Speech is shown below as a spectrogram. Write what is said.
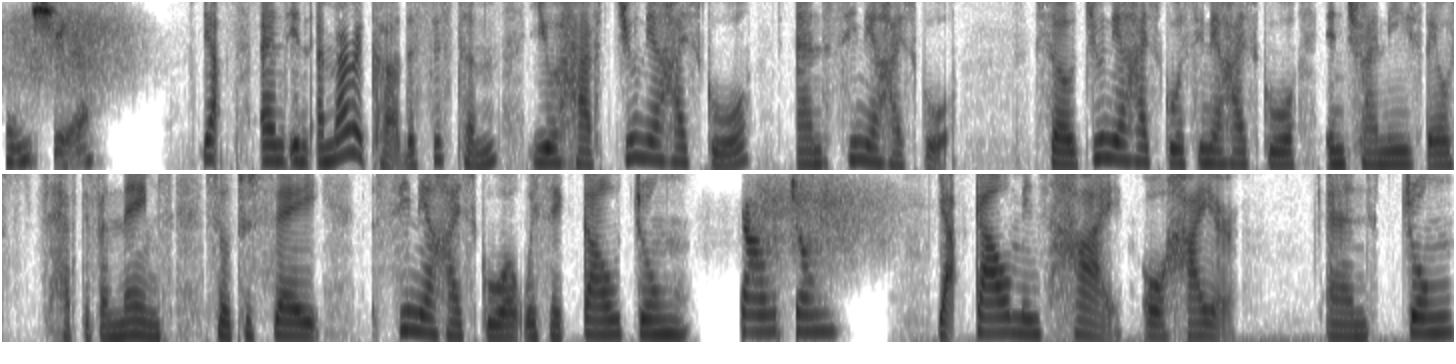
同学 Yeah, and in America, the system, you have junior high school and senior high school. So junior high school, senior high school, in Chinese, they all have different names. So to say senior high school, we say 高中.高中 Yeah, 高 means high or higher. And 中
